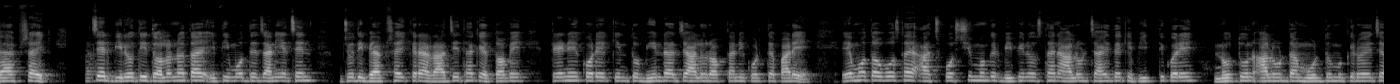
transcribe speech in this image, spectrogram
ব্যবসায়িক। রাজ্যের বিরোধী দলনেতা ইতিমধ্যে জানিয়েছেন, যদি ব্যবসায়িকেরা রাজি থাকে, তবে ট্রেনে করে কিন্তু ভিন রাজ্যে আলু রপ্তানি করতে পারে। এমতো অবস্থায় আজ পশ্চিমবঙ্গের বিভিন্ন স্থানে আলুর চাহিদাকে ভিত্তি করে নতুন আলুর দাম ঊর্ধ্বমুখী রয়েছে।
